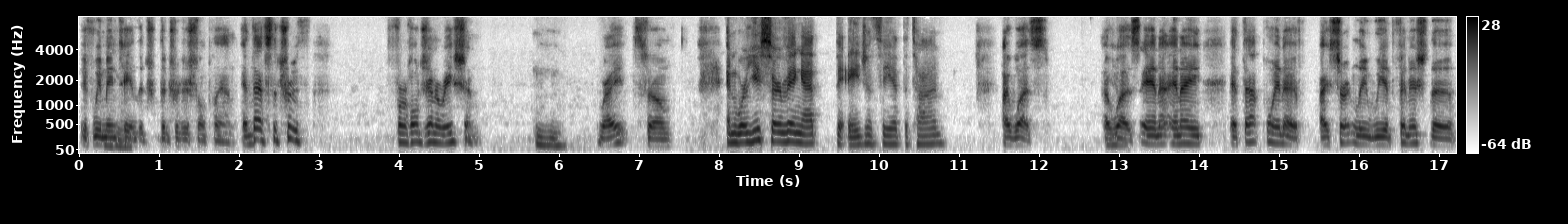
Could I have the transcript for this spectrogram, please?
If we maintain the tr- the traditional plan, and that's the truth for a whole generation, Mhm. right? So, And were you serving at the agency at the time? I was, I Yeah. was, and and I at that point I I certainly we had finished the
